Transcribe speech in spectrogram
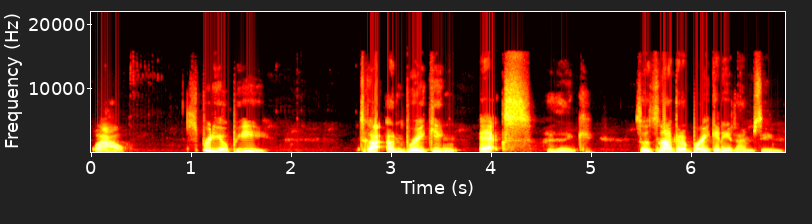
Wow. It's pretty OP. It's got Unbreaking X, I think. So it's not going to break anytime soon.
